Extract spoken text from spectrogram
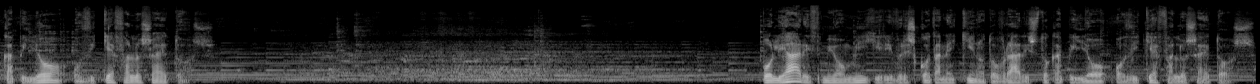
Το καπηλιό ο δικέφαλος αετός. Πολυάριθμοι ομίγυροι βρισκόταν εκείνο το βράδυ στο καπηλιό ο δικέφαλος αετός.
